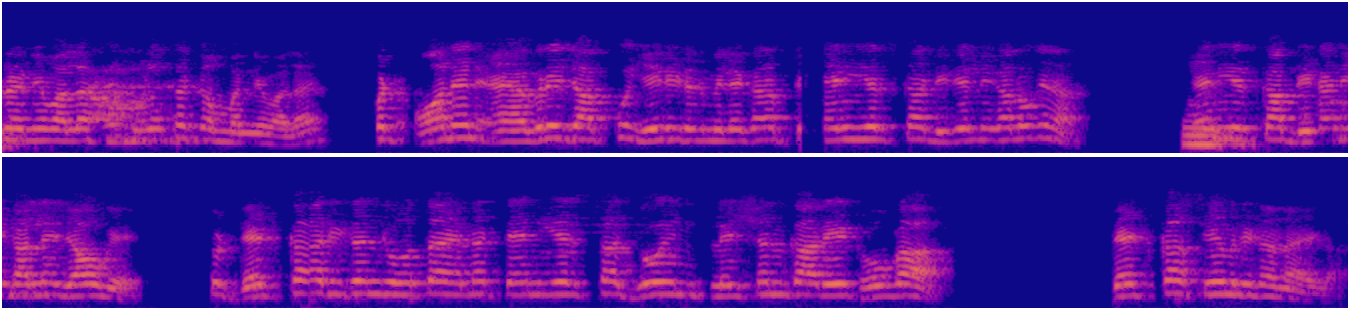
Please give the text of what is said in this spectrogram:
रहने वाला है थोड़ा सा कम बनने वाला है। बट ऑन एन एवरेज आपको ये रिटर्न मिलेगा आप टेन ईयर्स का डिटेल निकालोगे ना टेन हम्म। ईयर्स का आप डेटा निकालने जाओगे तो डेट का रिटर्न जो होता है ना टेन ईयर्स का जो इन्फ्लेशन का रेट होगा डेट का सेम रिटर्न आएगा।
